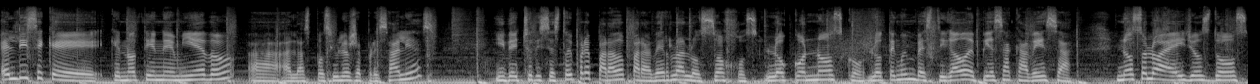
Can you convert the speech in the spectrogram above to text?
él dice que, que no tiene miedo a, a las posibles represalias. Y de hecho dice, estoy preparado para verlo a los ojos, lo conozco, lo tengo investigado de pies a cabeza, no solo a ellos dos,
